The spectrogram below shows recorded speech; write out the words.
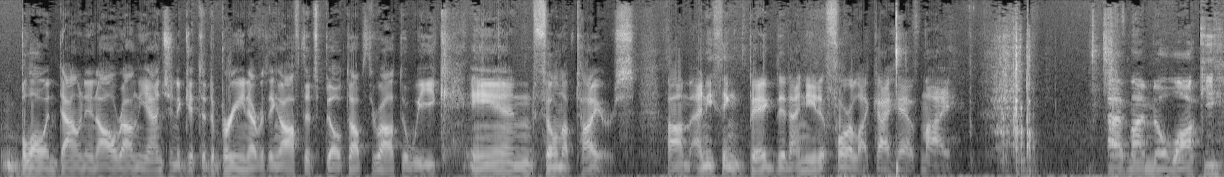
blowing down in all around the engine to get the debris and everything off that's built up throughout the week, and filling up tires. Um, anything big that I need it for, like I have my I have my Milwaukee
